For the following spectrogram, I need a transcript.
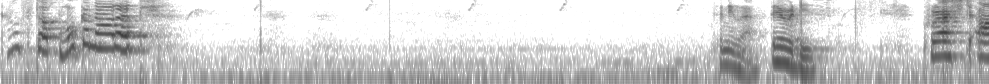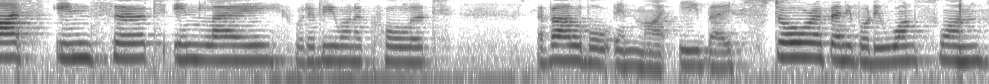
Can't stop looking at it. anyway, there it is. Crushed ice insert, inlay, whatever you want to call it. Available in my eBay store if anybody wants one.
